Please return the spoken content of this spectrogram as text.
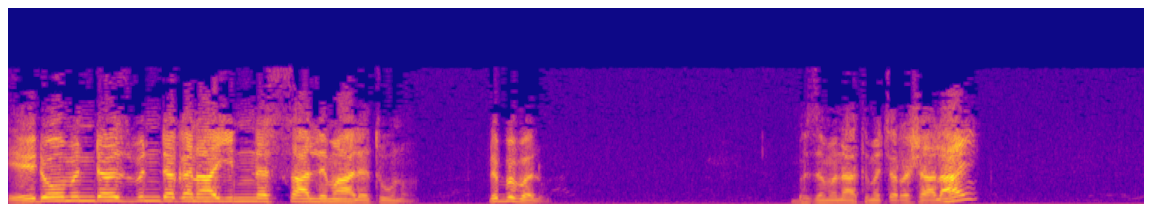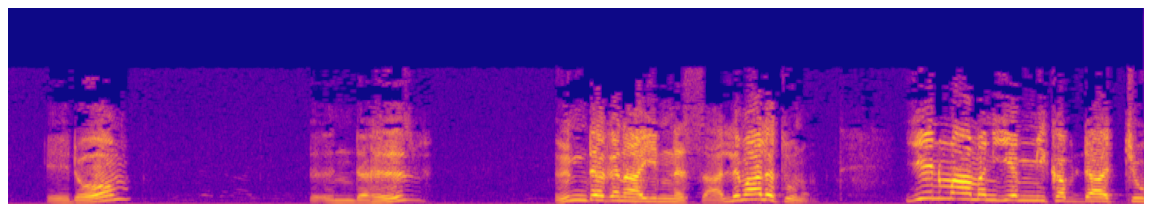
ኤዶም እንደ ሕዝብ እንደ ገና ይነሳል ማለቱ ነው። ልብ በሉ። በዘመናት መጨረሻ ላይ ኤዶም እንደ ሕዝብ እንደ ገና ይነሳል ማለቱ ነው። ይህን ማመን የሚከብዳችሁ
